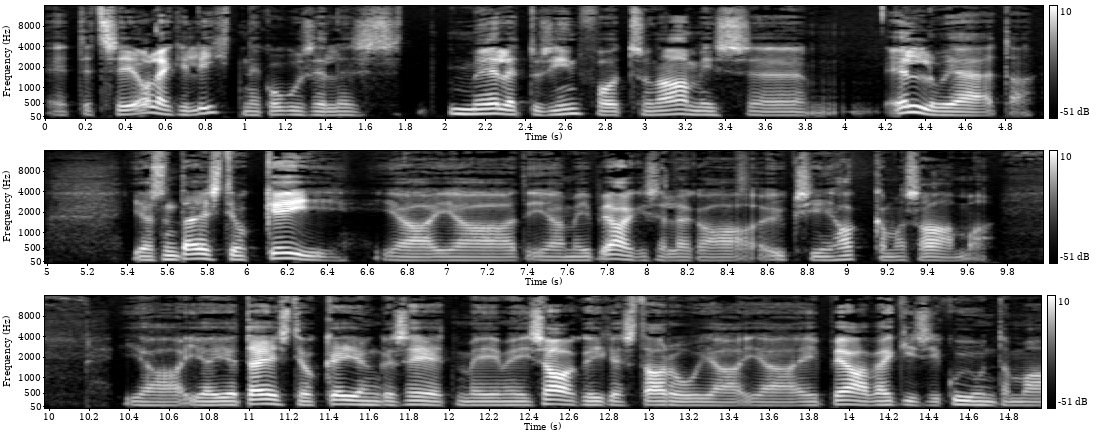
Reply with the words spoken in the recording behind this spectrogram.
et, et see ei olegi lihtne kogu selles meeletus infotsunamis äh, ellu jääda. ja see on täiesti okei okay ja, ja, ja me ei peagi sellega üksi hakkama saama ja, ja, ja täiesti okei okay on ka see, et me, me ei saa kõigest aru ja, ja ei pea vägisi kujundama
